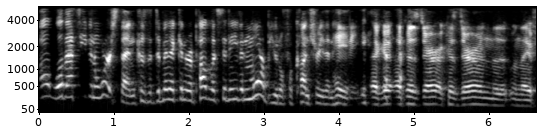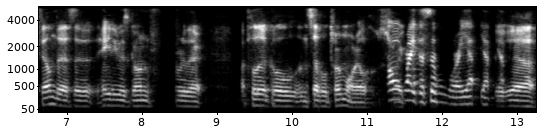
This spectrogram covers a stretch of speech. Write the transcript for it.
Oh well, that's even worse then, because the Dominican Republic's an even more beautiful country than Haiti. Because uh, they're because during the when they filmed this, uh, Haiti was going through their a political and civil turmoil. Oh right, the Civil War. Yep, yep, yep. Yeah.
